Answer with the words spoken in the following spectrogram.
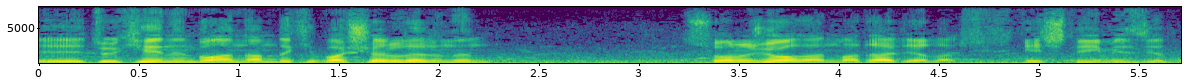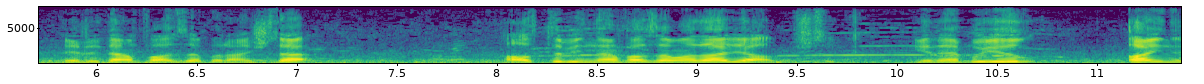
e, Türkiye'nin bu anlamdaki başarılarının sonucu olan madalyalar. Geçtiğimiz yıl 50'den fazla branşta 6000'den fazla madalya almıştık. Yine bu yıl aynı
